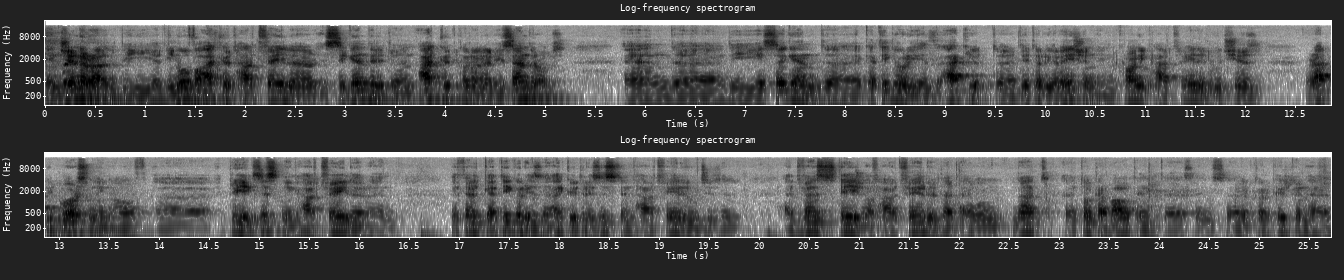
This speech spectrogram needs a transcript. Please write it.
in general, the de novo acute heart failure is secondary to an acute coronary syndromes. And uh, the second uh, category is acute uh, deterioration in chronic heart failure, which is rapid worsening of uh, pre-existing heart failure. And the third category is acute resistant heart failure, which is an advanced stage of heart failure that I will not uh, talk about it uh, since uh, Dr. Kirkin had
